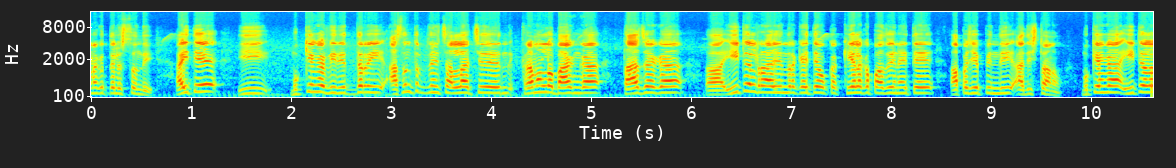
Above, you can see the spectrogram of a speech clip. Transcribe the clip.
మనకు తెలుస్తుంది. అయితే ఈ ముఖ్యంగా వీరిద్దరి అసంతృప్తిని చల్లార్చే క్రమంలో బాగా భాగంగా తాజాగా ఈటెల రాజేంద్రకి అయితే ఒక కీలక పదవిని అయితే అప్పచెప్పింది అధిష్టానం. ముఖ్యంగా ఈటెల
